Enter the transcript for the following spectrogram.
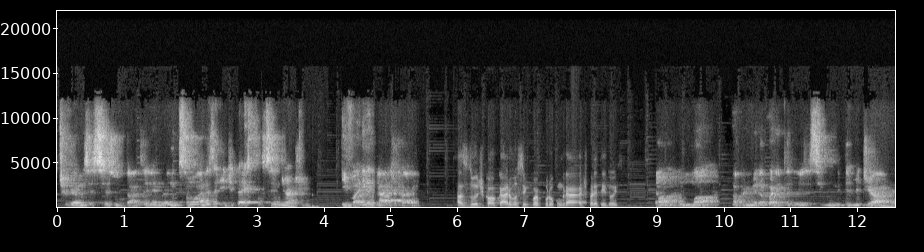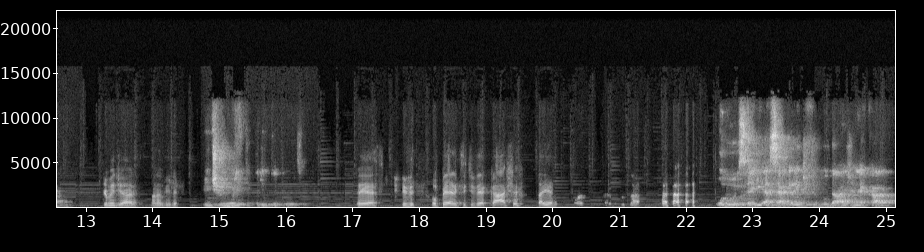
tivemos esses resultados. lembrando que são áreas aí de 10% de argila. e variedade, cara. As duas de calcário você incorporou com grade 42? Não, uma, a primeira 42 e a segunda intermediária. Intermediária, maravilha. 28, 32. É, Ô, Pérez, se tiver caixa, tá aí a resposta. Ô, Lúcia, e essa é a grande dificuldade, né, cara?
